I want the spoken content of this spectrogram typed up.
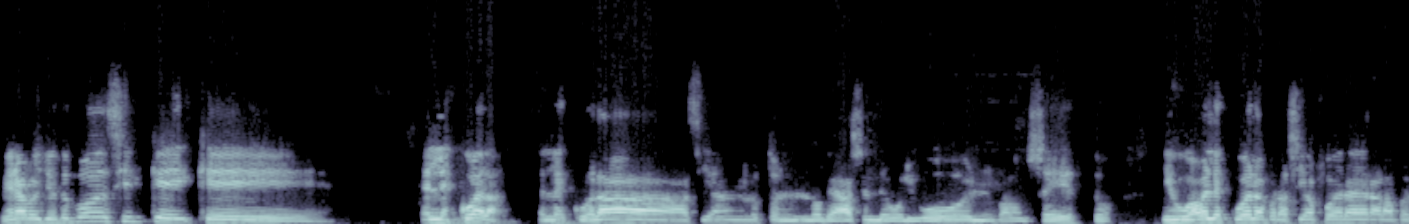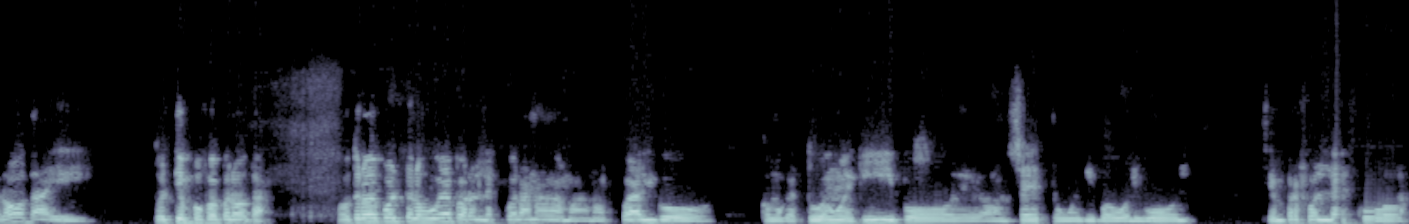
Mira, pues yo te puedo decir que, que en la escuela, en la escuela hacían lo, lo que hacen de voleibol, baloncesto, y jugaba en la escuela, pero así afuera era la pelota y todo el tiempo fue pelota. Otro deporte lo jugué, pero en la escuela nada más, no fue algo como que estuve en un equipo de baloncesto, un equipo de voleibol, siempre fue en la escuela,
